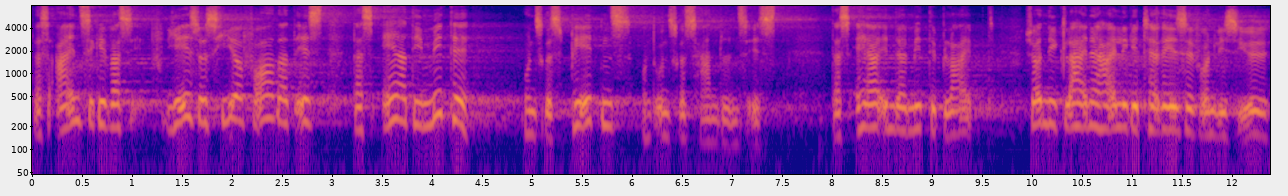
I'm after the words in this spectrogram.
Das Einzige, was Jesus hier fordert, ist, dass er die Mitte unseres Betens und unseres Handelns ist, dass er in der Mitte bleibt. Schon die kleine heilige Therese von Lisieux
